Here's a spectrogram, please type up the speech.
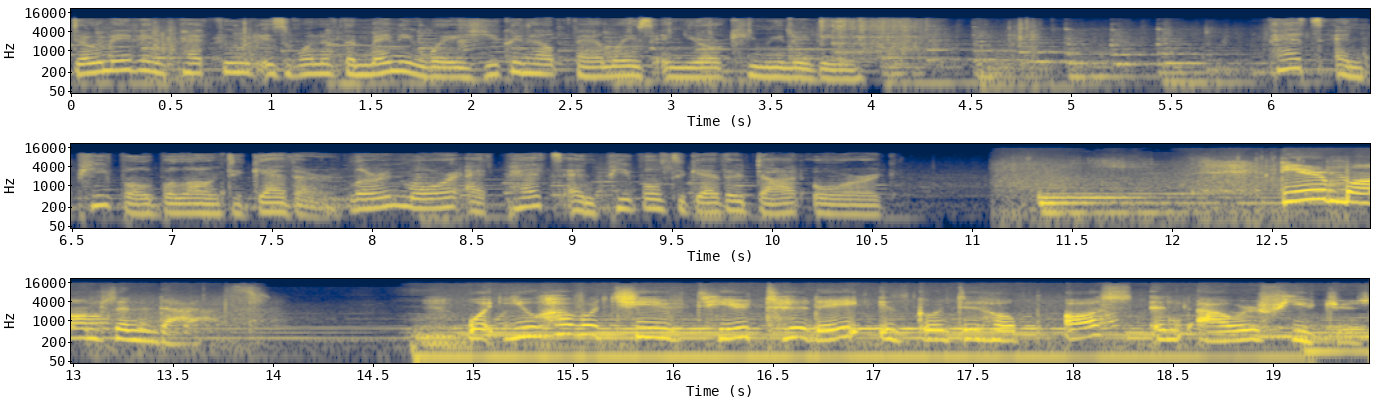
Donating pet food is one of the many ways you can help families in your community. Pets and people belong together. Learn more at petsandpeopletogether.org. Dear moms and dads, what you have achieved here today is going to help us and our futures.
